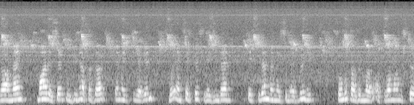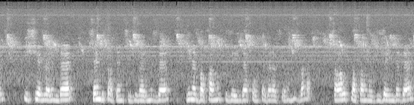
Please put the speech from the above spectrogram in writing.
rağmen maalesef bugüne kadar emekçilerin bu enfekte sürecinden etkilenmemesine dönük somut adımlar atılamamıştır. İş yerlerinde sendika temsilcilerimizle yine bakanlık düzeyinde konfederasyonumuzla Sağlık Bakanlığı düzeyinde de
